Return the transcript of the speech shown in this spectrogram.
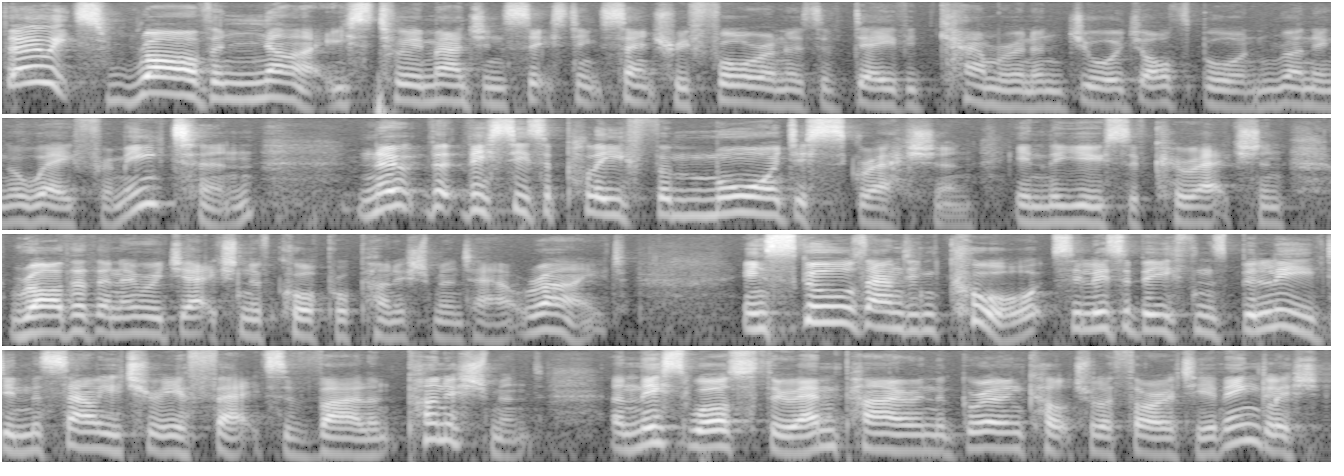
Though it's rather nice to imagine 16th century forerunners of David Cameron and George Osborne running away from Eton, note that this is a plea for more discretion in the use of correction rather than a rejection of corporal punishment outright. In schools and in courts, Elizabethans believed in the salutary effects of violent punishment, and this was, through empire and the growing cultural authority of English,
